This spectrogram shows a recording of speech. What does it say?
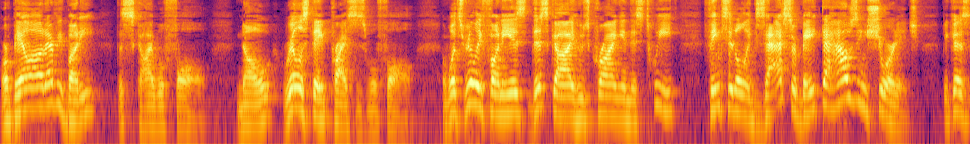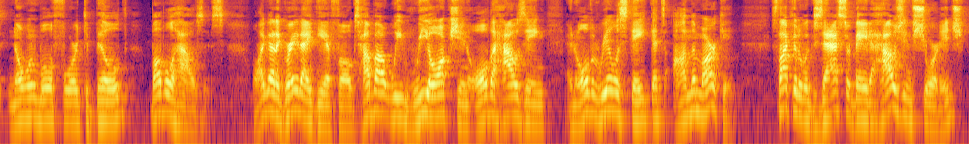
or bail out everybody, the sky will fall. No, real estate prices will fall. And what's really funny is this guy who's crying in this tweet thinks it'll exacerbate the housing shortage because no one will afford to build bubble houses. Well, I got a great idea, folks. How about we re-auction all the housing and all the real estate that's on the market? It's not going to exacerbate a housing shortage,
